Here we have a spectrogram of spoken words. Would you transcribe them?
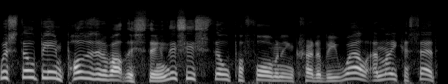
we're still being positive about this thing. This is still performing incredibly well. And like I said,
